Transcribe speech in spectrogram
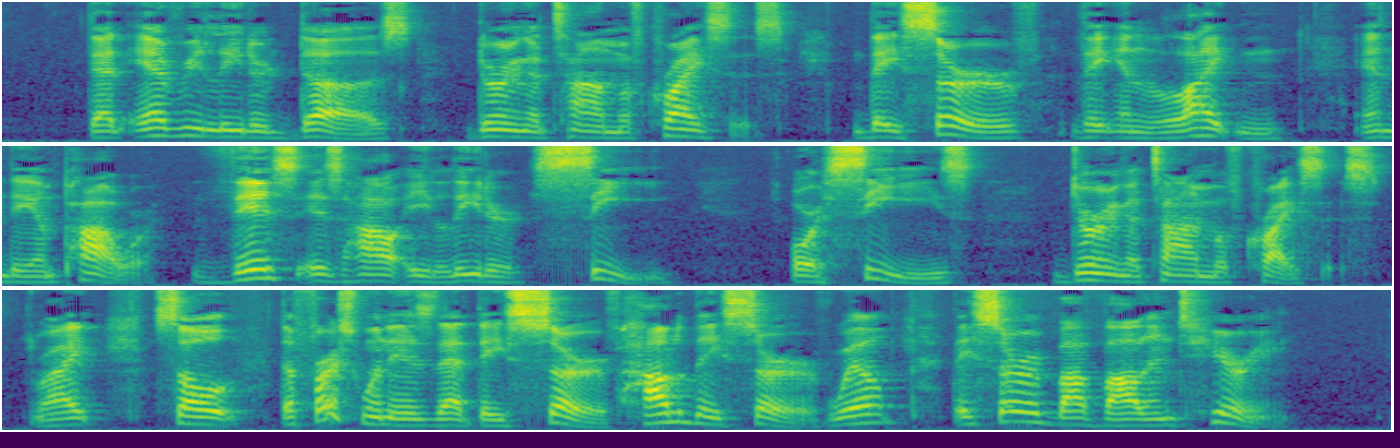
that every leader does during a time of crisis they serve, they enlighten, and they empower. This is how a leader see or sees during a time of crisis, right? So the first one is that they serve. How do they serve? Well, they serve by volunteering.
